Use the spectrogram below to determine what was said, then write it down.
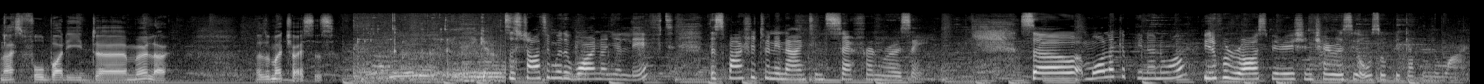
nice full-bodied uh, Merlot. Those are my choices. So starting with the wine on your left, the Spice Route 2019 Saffron Rosé. So more like a Pinot Noir, beautiful raspberries and cherries you also pick up in the wine.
